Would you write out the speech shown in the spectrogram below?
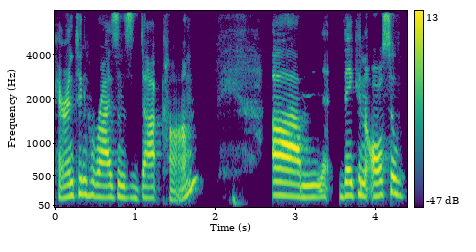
parentinghorizons.com. Um, they can also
